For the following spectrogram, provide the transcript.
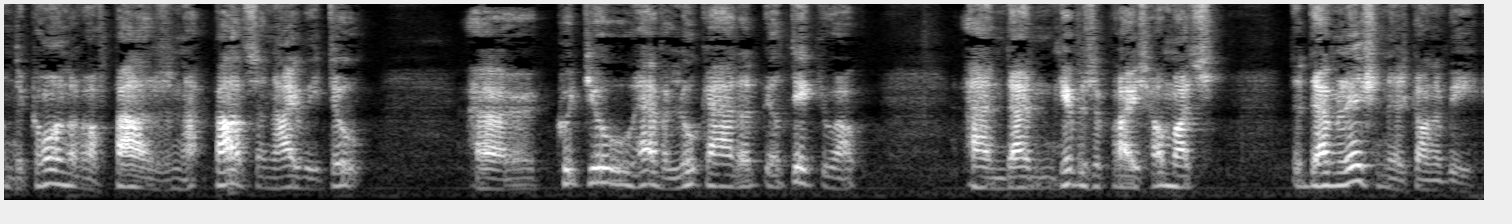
on the corner of Palace and, Palace and Highway 2. Uh, could you have a look at it? We'll take you up and then give us a price how much the demolition is going to be.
